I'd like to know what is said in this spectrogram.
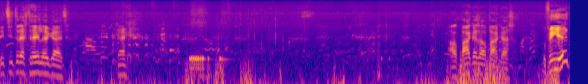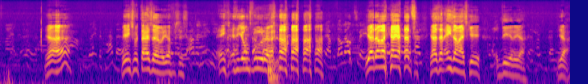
Dit ziet er echt heel leuk uit. Kijk. Alpaca's, alpaca's. Hoe vind je het? Ja, hè? Wie eentje voor thuis hebben, ja precies. Eentje, een jong voeren. Ja, maar dan wel twee. Ja, dat, ja, ja, dat, ja, dat zijn eenzaamheidsdieren, ja. Ja.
